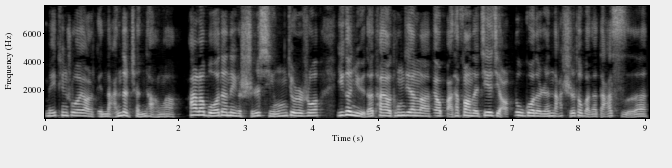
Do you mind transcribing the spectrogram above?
没听说要给男的沉塘啊。阿拉伯的那个石刑，就是说一个女的她要通奸了，要把她放在街角，路过的人拿石头把她打死，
